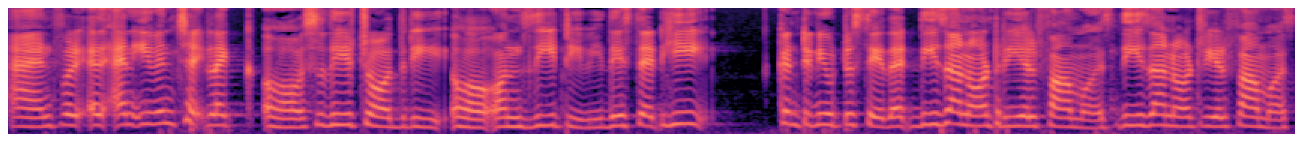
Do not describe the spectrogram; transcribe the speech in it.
And for and even ch- like uh, Sudhir Chaudhary uh, on Zee TV, they said he continued to say that these are not real farmers. These are not real farmers.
